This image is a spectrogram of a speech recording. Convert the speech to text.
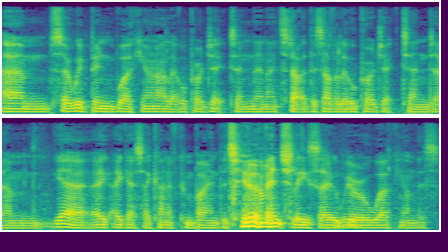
Um, so we've been working on our little project, and then I'd started this other little project, and um, yeah, I, I guess I kind of combined the two eventually. So we were all working on this,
